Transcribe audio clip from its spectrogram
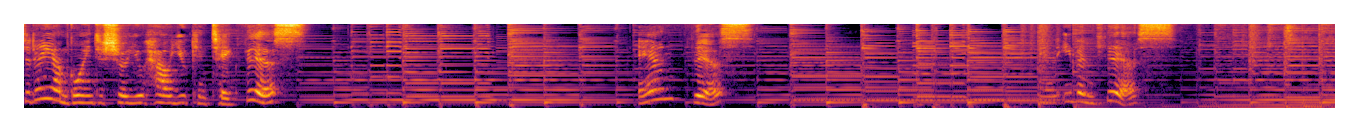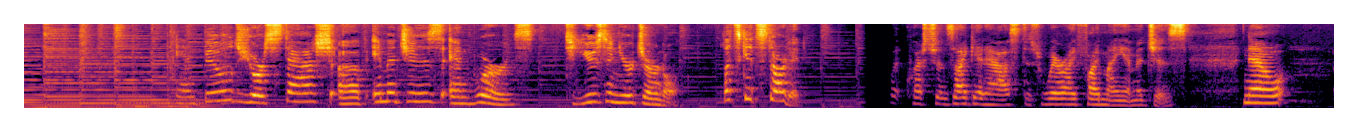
Today I'm going to show you how you can take this and this and even this and build your stash of images and words to use in your journal. Let's get started. What questions I get asked is where I find my images. Now,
